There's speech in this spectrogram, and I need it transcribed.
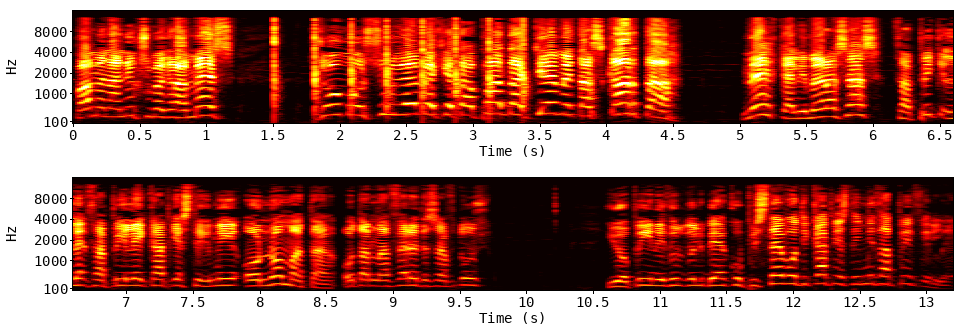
Πάμε να ανοίξουμε γραμμές. Ζούμο σου λέμε και τα πάντα και με τα σκάρτα. Ναι, καλημέρα σας. Θα πει, λέ- θα πει λέει κάποια στιγμή ονόματα όταν αναφέρεται σε αυτούς οι οποίοι είναι οι δούλοι του Ολυμπιακού. Πιστεύω ότι κάποια στιγμή θα πει, φίλε.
